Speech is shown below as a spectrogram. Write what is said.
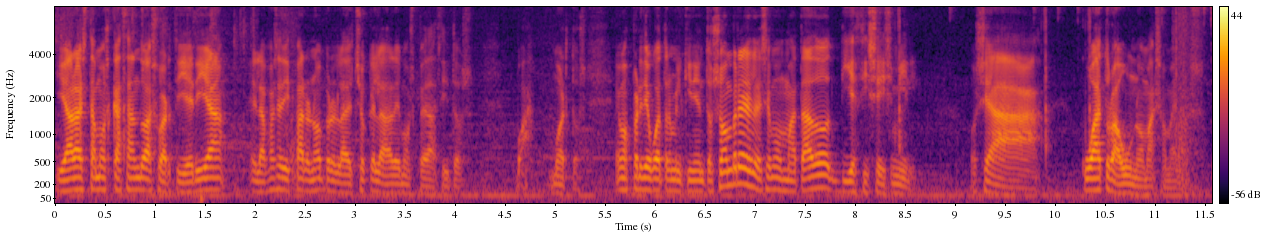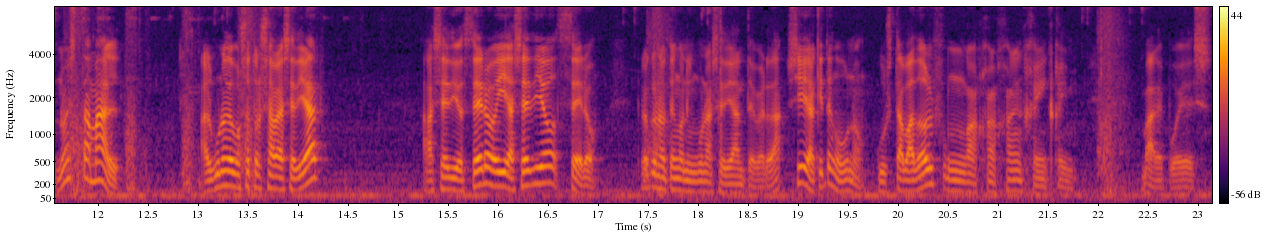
Y ahora estamos cazando a su artillería. En la fase de disparo no, pero la de choque la haremos pedacitos. Buah, muertos. Hemos perdido 4.500 hombres, les hemos matado 16.000 O sea, 4 a 1 más o menos. No está mal. ¿Alguno de vosotros sabe asediar? Asedio 0 y asedio 0 Creo que no tengo ningún asediante, ¿verdad? Sí, aquí tengo uno. Gustav Adolf Vale, pues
